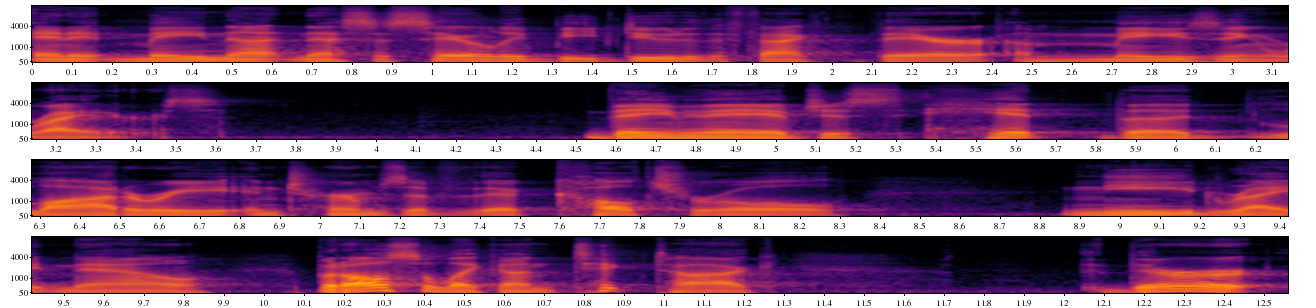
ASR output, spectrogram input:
and it may not necessarily be due to the fact that they're amazing writers. They may have just hit the lottery in terms of the cultural need right now, but also like on TikTok, there are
